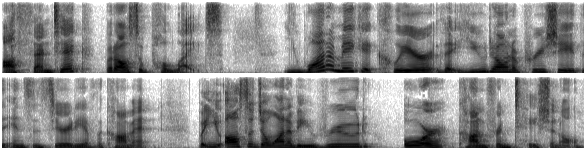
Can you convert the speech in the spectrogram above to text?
authentic, but also polite. You want to make it clear that you don't appreciate the insincerity of the comment, but you also don't want to be rude or confrontational.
